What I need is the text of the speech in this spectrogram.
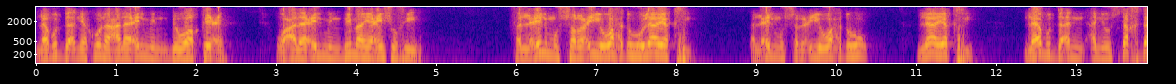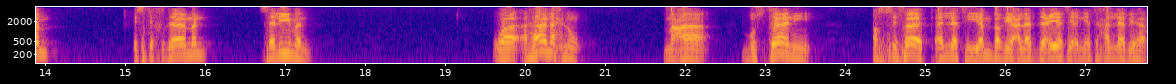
لابد أن يكون على علم بواقعه وعلى علم بما يعيش فيه. فالعلم الشرعي وحده لا يكفي. العلم الشرعي وحده لا يكفي. لابد أن, أن يستخدم استخداما سليما. وها نحن مع بستان الصفات التي ينبغي على الداعية أن يتحلى بها.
